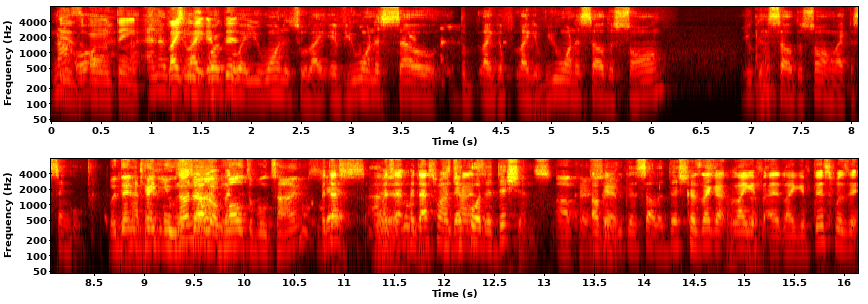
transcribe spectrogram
Not his all- own thing? NFTs like like work if the the, way you want it to. Like if you want to sell the like if like if you want to sell the song, you can mm-hmm. sell the song like a single. But then And can people- you No, no, sell no, it but- multiple times? But that's- but that- but that's what I'm 'Cause they're trying to called say. editions. Okay. Okay. So you can sell editions. Because like I, like if I, like if this was an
